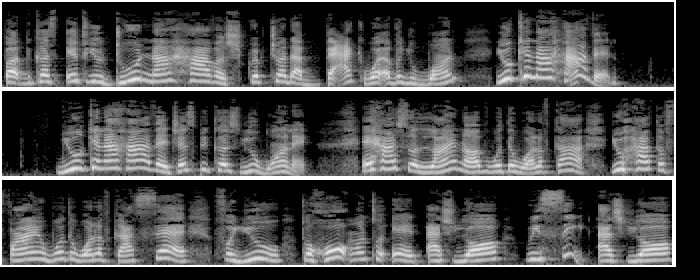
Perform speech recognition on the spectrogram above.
But because if you do not have a scripture that back whatever you want, you cannot have it. You cannot have it just because you want it. It has to line up with the Word of God. You have to find what the Word of God said for you to hold on to it as your receipt, as your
